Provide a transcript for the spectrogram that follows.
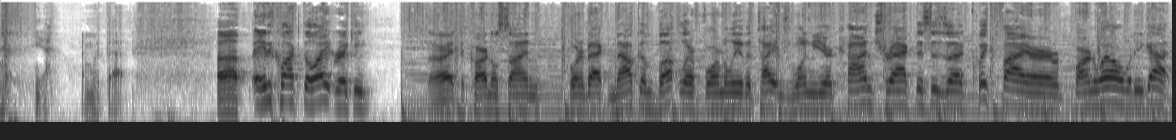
yeah, I'm with that. Uh, eight o'clock delight, Ricky. All right, the Cardinals sign cornerback Malcolm Butler, formerly of the Titans, one year contract. This is a quick fire. Barnwell, what do you got?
